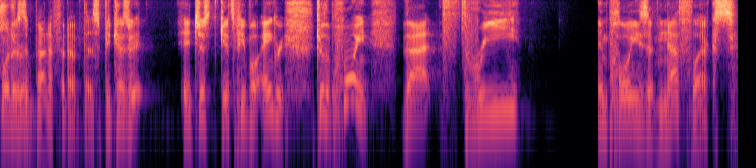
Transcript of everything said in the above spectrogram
What is the benefit of this? Because it, it just gets people angry to the point that three employees of Netflix,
